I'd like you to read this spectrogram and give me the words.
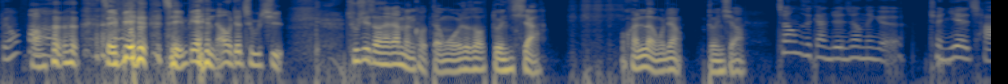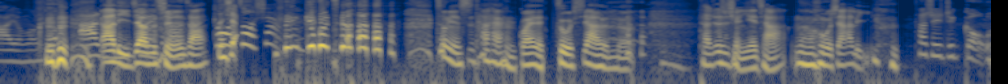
不用放啊，随便随便，然后我就出去，出去之后他在门口等我，我就说蹲下，我很冷，我这样蹲下。这样子感觉像那个犬夜叉，有没有？就阿阿里这样的犬夜叉，等一下，坐下。给我坐。重点是他还很乖的坐下了呢，他就是犬夜叉，嗯，我是阿里，他是一只狗。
